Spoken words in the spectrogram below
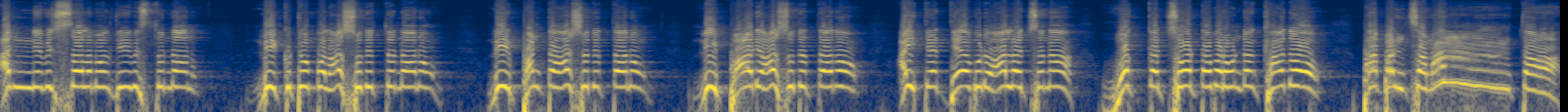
అన్ని విషయాలను దీవిస్తున్నాను. మీ కుటుంబాలు ఆస్వాదిస్తున్నాను. మీ పంట ఆస్వాదిస్తాను. మీ పాడి ఆస్వాదిస్తాను. అయితే దేవుడు ఆలోచన ఒక్క చోట ఎవరు ఉండడం కాదు. ప్రపంచమంతా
